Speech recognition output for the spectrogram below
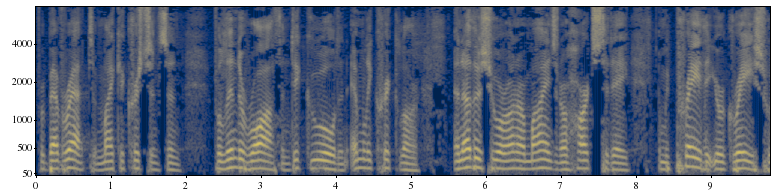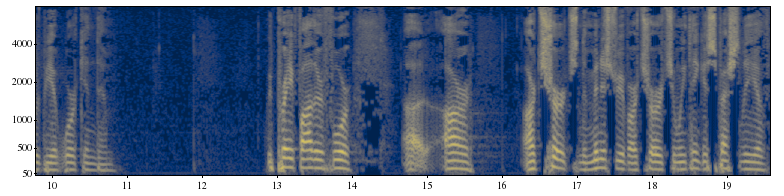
For Beverett and Micah Christensen. For Linda Roth and Dick Gould and Emily Cricklar and others who are on our minds and our hearts today. And we pray that your grace would be at work in them. We pray, Father, for uh, our our church and the ministry of our church, and we think especially of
